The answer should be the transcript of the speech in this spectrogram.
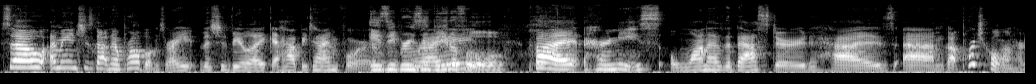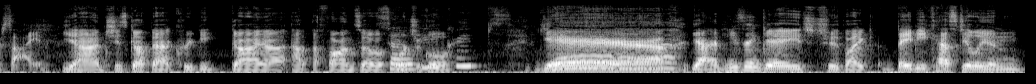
So, I mean, she's got no problems, right? This should be like a happy time for her. Easy breezy, right? beautiful. But her niece, Juana the Bastard, has um, got Portugal on her side. Yeah, and she's got that creepy guy, uh, Al- Afonso of So Portugal. he creeps. Yeah. yeah, and he's engaged to like baby Castilian,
